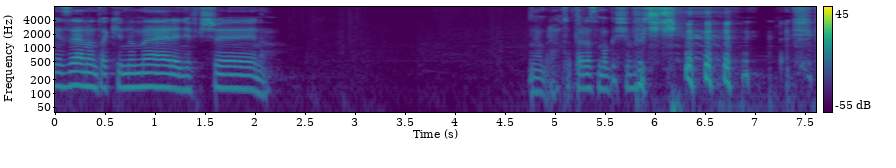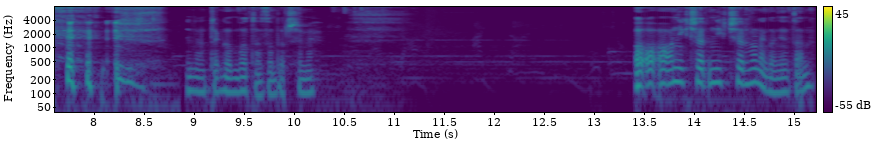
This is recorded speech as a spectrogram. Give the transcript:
Nie ze mną takie numery, dziewczyno. Dobra, to teraz mogę się wrócić. Na tego bota zobaczymy. O, o, o, nikt, czer nikt czerwonego, nie ten.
